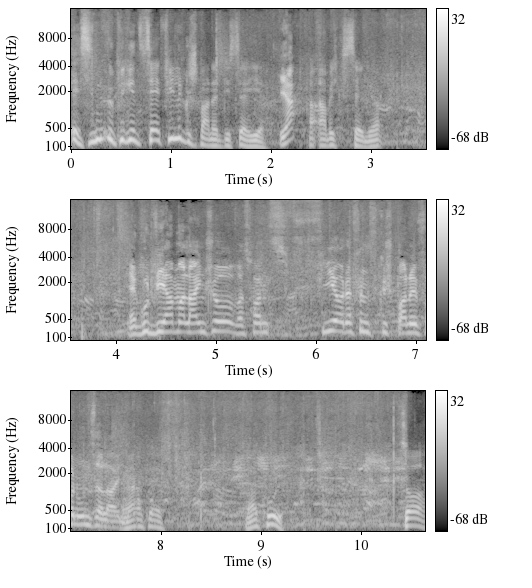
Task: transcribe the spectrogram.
Es sind übrigens sehr viele Gespanne dieses Jahr hier. Ja? Ha- Habe ich gesehen, ja. Ja gut, wir haben allein schon, was waren's, vier oder fünf Gespanne von uns allein. Ja, okay. Ja, cool. So,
